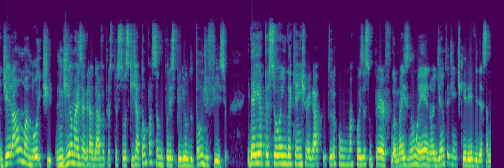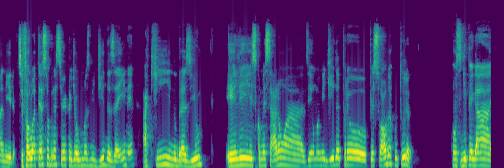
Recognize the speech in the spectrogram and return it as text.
gerar uma noite, um dia mais agradável para as pessoas que já estão passando por esse período tão difícil. E daí a pessoa ainda quer enxergar a cultura como uma coisa supérflua, mas não é, não adianta a gente querer vir dessa maneira. Você falou até sobre acerca de algumas medidas aí, né? Aqui no Brasil, eles começaram a ver uma medida para o pessoal da cultura conseguir pegar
